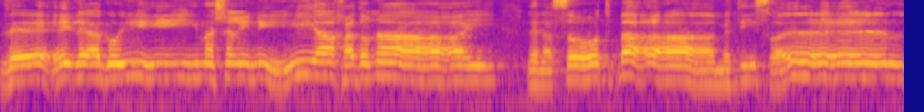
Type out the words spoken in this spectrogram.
ואלה הגויים אשר הניח אדוני לנסות בם את ישראל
